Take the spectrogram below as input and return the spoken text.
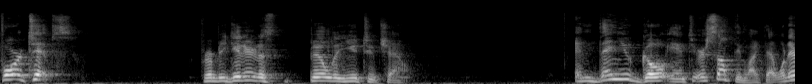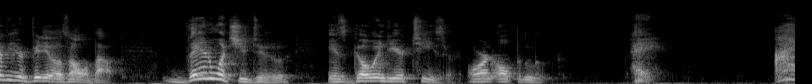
Four tips for a beginner to build a YouTube channel. And then you go into, or something like that, whatever your video is all about. Then what you do is go into your teaser or an open loop. Hey, I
